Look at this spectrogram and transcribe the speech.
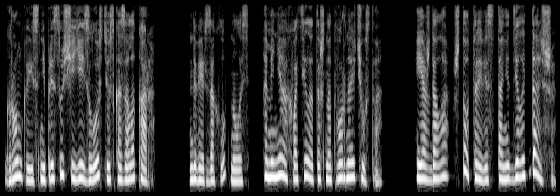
Громко и с неприсущей ей злостью сказала Кара. Дверь захлопнулась, а меня охватило тошнотворное чувство. Я ждала, что Трэвис станет делать дальше.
